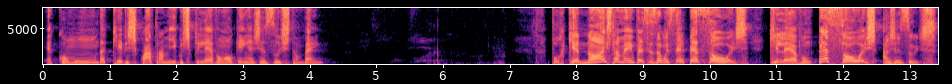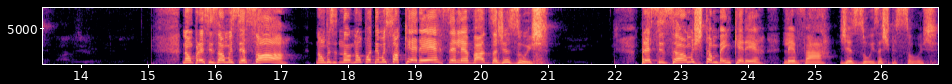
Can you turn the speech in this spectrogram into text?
é como um daqueles quatro amigos que levam alguém a Jesus também? Porque nós também precisamos ser pessoas que levam pessoas a Jesus. Não precisamos ser só, não, não, podemos só querer ser levados a Jesus. Precisamos também querer levar Jesus às pessoas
